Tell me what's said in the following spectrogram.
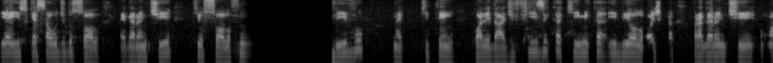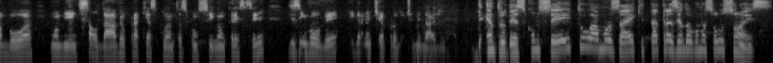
E é isso que é saúde do solo, é garantir que o solo vivo, né, que tem qualidade física, química e biológica para garantir uma boa, um ambiente saudável para que as plantas consigam crescer, desenvolver e garantir a produtividade. Dentro desse conceito, a Mosaic está trazendo algumas soluções.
